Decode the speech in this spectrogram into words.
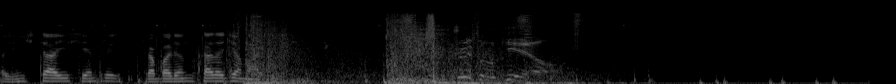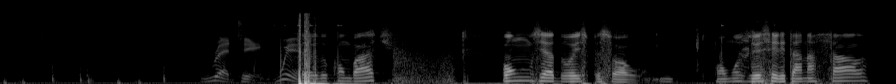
a gente tá aí sempre trabalhando cada dia mais. Triple kill. Red team win. Saiu do combate. 11 a 2, pessoal. Vamos ver se ele tá na sala.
